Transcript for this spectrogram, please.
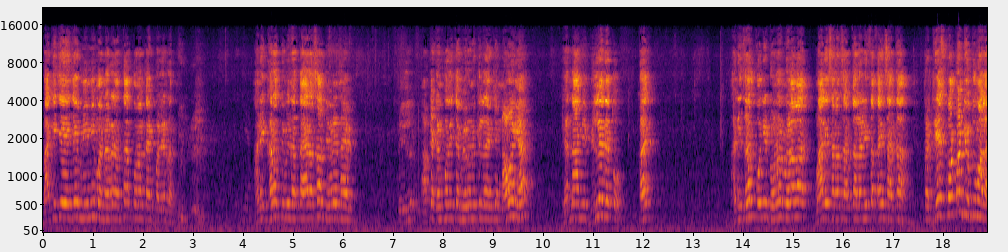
बाकीचे जे मी मी म्हणणारे राहतात कोणाला काही पडले राहत आणि खरंच तुम्ही जर तयार असाल देवरे साहेब आपल्या गणपतीच्या मिरवणुकीला यांचे नावं घ्या. यांना आम्ही बिल्ले देतो. काय? आणि जर कोणी डोनर मिळाला माले सरांसारखा ललिता ताईंसारखा तर ड्रेस कोड पण ठेव तुम्हाला.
